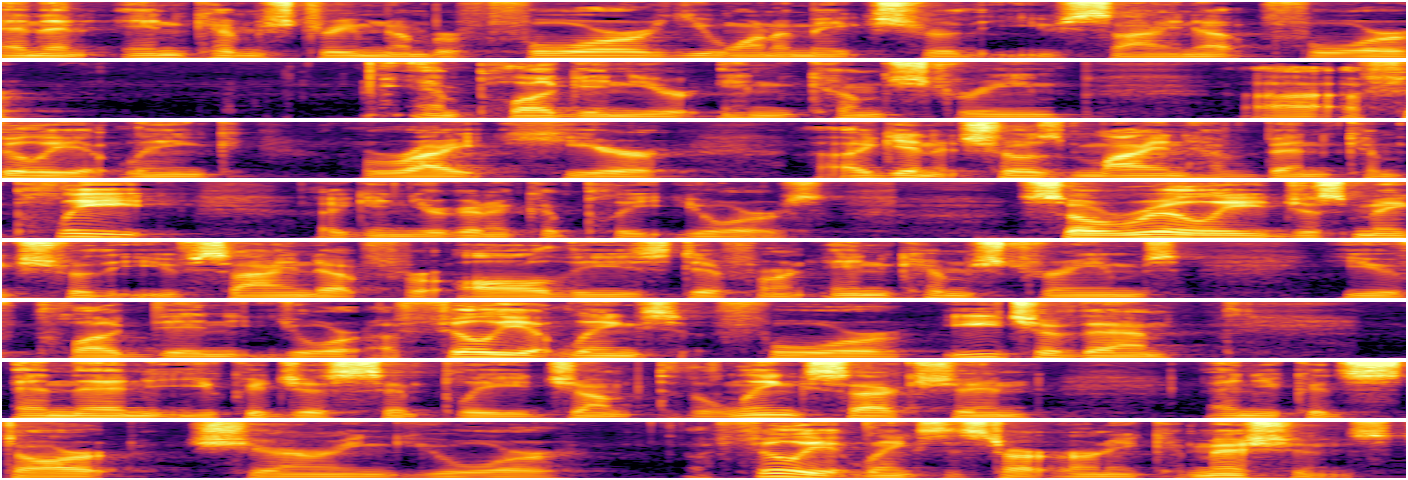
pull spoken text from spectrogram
And then income stream number four, you want to make sure that you sign up for and plug in your income stream uh, affiliate link right here. Again, it shows mine have been complete. Again, you're going to complete yours. So really just make sure that you've signed up for all these different income streams. You've plugged in your affiliate links for each of them and then you could just simply jump to the link section and you could start sharing your affiliate links and start earning commissions.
